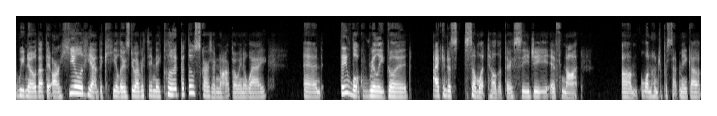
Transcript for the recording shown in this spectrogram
we know that they are healed. He had the healers do everything they could, but those scars are not going away. And they look really good. I can just somewhat tell that they're CG, if not um 100% makeup.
